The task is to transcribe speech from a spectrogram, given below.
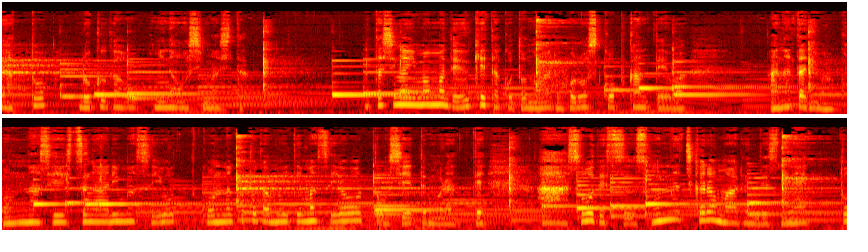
やっと録画を見直しました。私が今まで受けたことのあるホロスコープ鑑定はあなたにはこんな性質がありますよこんなことが向いてますよと教えてもらってああそうですそんな力もあるんですねと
